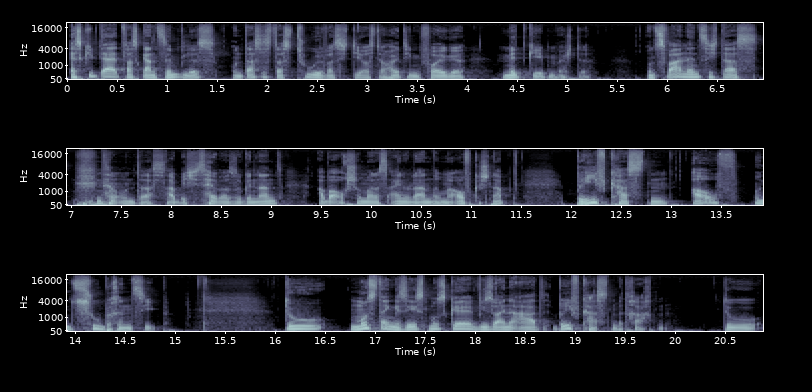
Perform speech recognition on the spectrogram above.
es gibt da etwas ganz Simples und das ist das Tool, was ich dir aus der heutigen Folge mitgeben möchte. Und zwar nennt sich das, und das habe ich selber so genannt, aber auch schon mal das ein oder andere Mal aufgeschnappt, Briefkasten auf und zu Prinzip. Du musst dein Gesäßmuskel wie so eine Art Briefkasten betrachten. Du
